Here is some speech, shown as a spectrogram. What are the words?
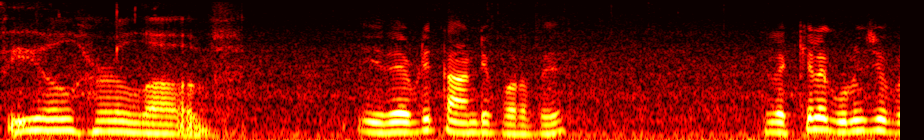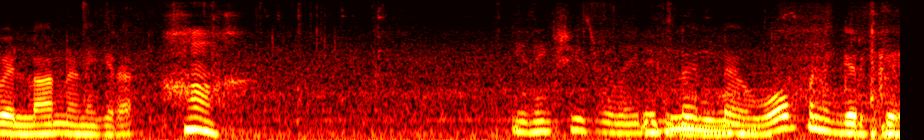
Feel her love. இதை எப்படி தாண்டி போகிறது இல்லை கீழே குனிஞ்சு போயிடலான்னு நினைக்கிறேன். Huh. You think she's related இல்லை இல்லை? ஓப்பனிங் இருக்குது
